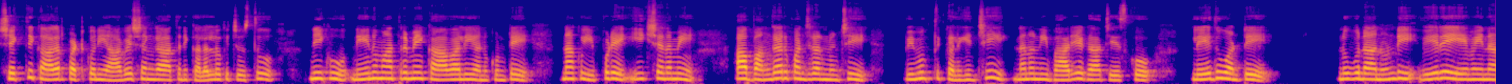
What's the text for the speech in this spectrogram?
శక్తి కాలర్ పట్టుకొని ఆవేశంగా అతని కలలోకి చూస్తూ నీకు నేను మాత్రమే కావాలి అనుకుంటే నాకు ఇప్పుడే ఈ క్షణమే ఆ బంగారు పంజరం నుంచి విముక్తి కలిగించి నన్ను నీ భార్యగా చేసుకో. లేదు అంటే నువ్వు నా నుండి వేరే ఏమైనా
